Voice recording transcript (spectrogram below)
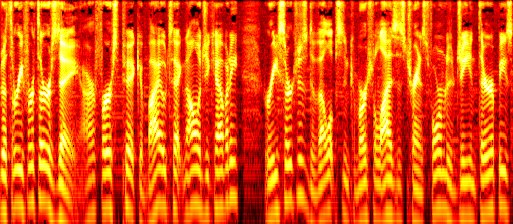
to Three for Thursday. Our first pick, a biotechnology company, researches, develops, and commercializes transformative gene therapies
